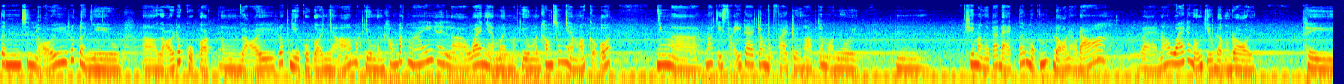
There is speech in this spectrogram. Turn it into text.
tin xin lỗi rất là nhiều à, gọi rất cuộc gọi ừ, gọi rất nhiều cuộc gọi nhỏ mặc dù mình không bắt máy hay là qua nhà mình mặc dù mình không xuống nhà mở cửa. Nhưng mà nó chỉ xảy ra trong một vài trường hợp thôi mọi người. Uhm, khi mà người ta đạt tới một cái mức độ nào đó và nó quá cái ngưỡng chịu đựng rồi thì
